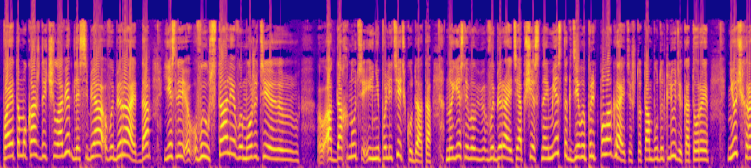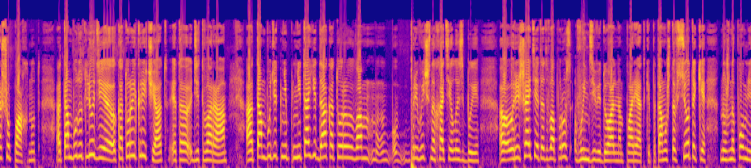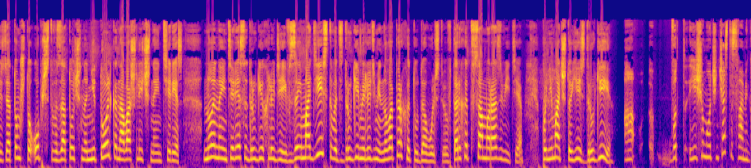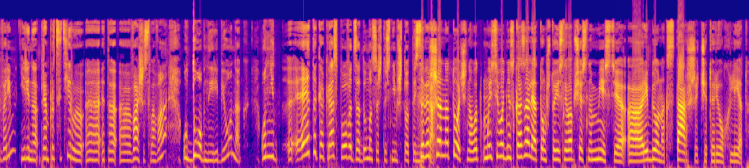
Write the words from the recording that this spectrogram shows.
Поэтому каждый человек для себя выбирает, да. Если вы устали, вы можете э, отдохнуть и не полететь куда-то. Но если вы выбираете общественное место, где вы предполагаете, что там будут люди, которые не очень хорошо пахнут, а там будут люди, которые кричат, это детвора, а там будет не, не та еда, которую вам привычно хотелось бы. А, решайте этот вопрос в индивидуальном порядке, потому что все-таки нужно помнить о том, что общество заточено не только на ваш личный интерес, но и на интересы других людей. Взаимодействие взаимодействовать с другими людьми, ну, во-первых, это удовольствие, во-вторых, это саморазвитие. Понимать, что есть другие. А вот еще мы очень часто с вами говорим, Ирина, прям процитирую э, это э, ваши слова, удобный ребенок, он не, э, это как раз повод задуматься, что с ним что-то не Совершенно так. точно. Вот мы сегодня сказали о том, что если в общественном месте э, ребенок старше четырех лет,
